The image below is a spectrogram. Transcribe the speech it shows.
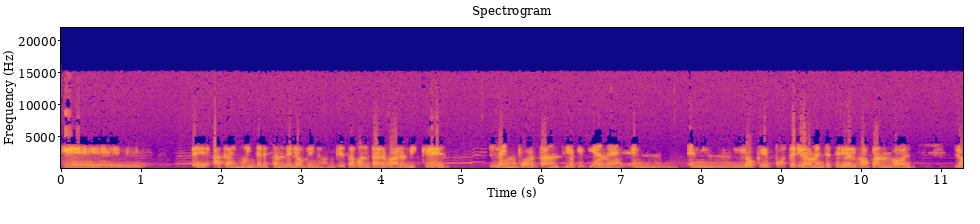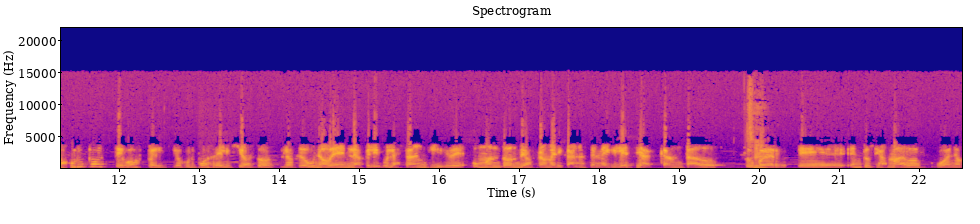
que eh, acá es muy interesante lo que nos empieza a contar Barbie, que es la importancia que tiene en, en lo que posteriormente sería el rock and roll. Los grupos de gospel, los grupos religiosos, lo que uno ve en la película Yankee de un montón de afroamericanos en la iglesia cantados, súper eh, entusiasmados, bueno,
